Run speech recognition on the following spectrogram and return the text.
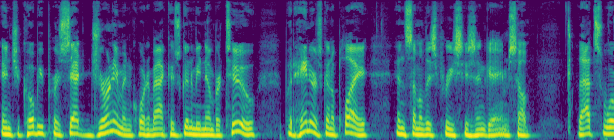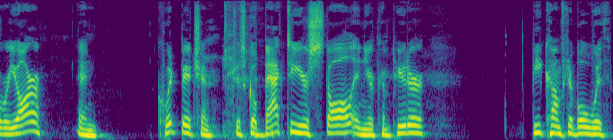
and Jacoby Brissett, journeyman quarterback, is going to be number two, but Haener's going to play in some of these preseason games. So that's where we are, and quit bitching. Just go back to your stall and your computer. Be comfortable with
